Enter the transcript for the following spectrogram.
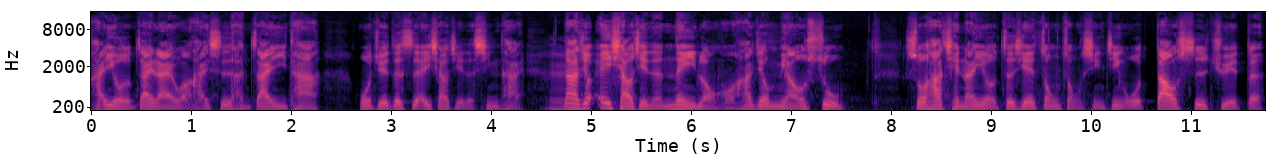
还有再来往？还是很在意他？我觉得是 A 小姐的心态。嗯、那就 A 小姐的内容哦，她就描述说她前男友这些种种行径，我倒是觉得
